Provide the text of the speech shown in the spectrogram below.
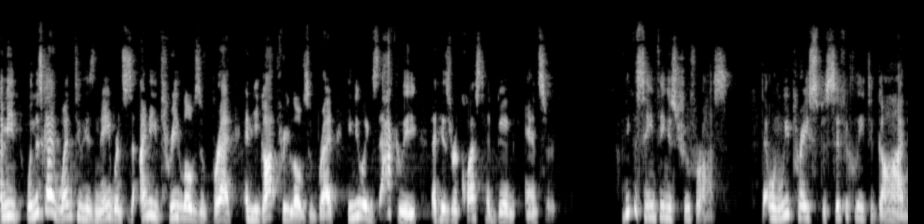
I mean, when this guy went to his neighbor and said, I need three loaves of bread, and he got three loaves of bread, he knew exactly that his request had been answered. I think the same thing is true for us. That when we pray specifically to God,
